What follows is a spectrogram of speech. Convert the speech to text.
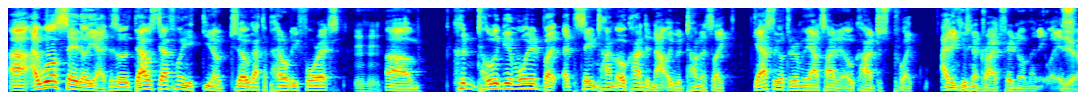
Uh, I will say though, yeah, that was definitely you know Zhou got the penalty for it. Mm-hmm. Um, couldn't totally be avoided, but at the same time, Ocon did not leave a ton. It's like Gasly got the room on the outside, and Ocon just like I think he was going to drive straight into him anyways. Yeah,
